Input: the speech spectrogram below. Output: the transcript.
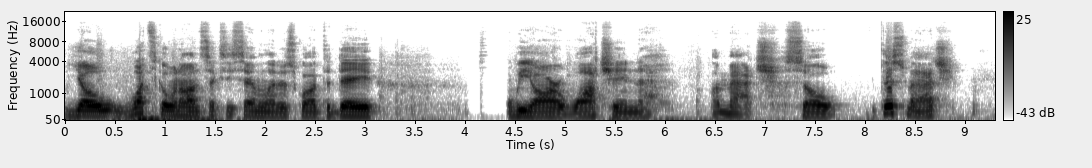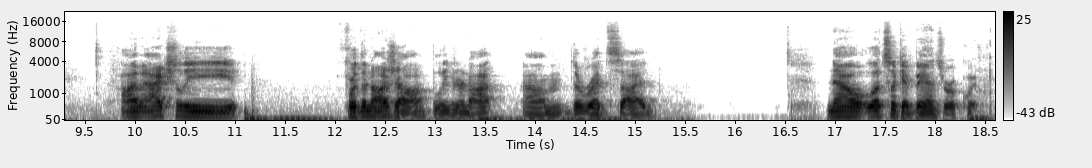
Yo, what's going on, Sexy Salamander Squad? Today we are watching a match. So, this match, I'm actually for the Zha, believe it or not, um, the red side. Now, let's look at bands real quick.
